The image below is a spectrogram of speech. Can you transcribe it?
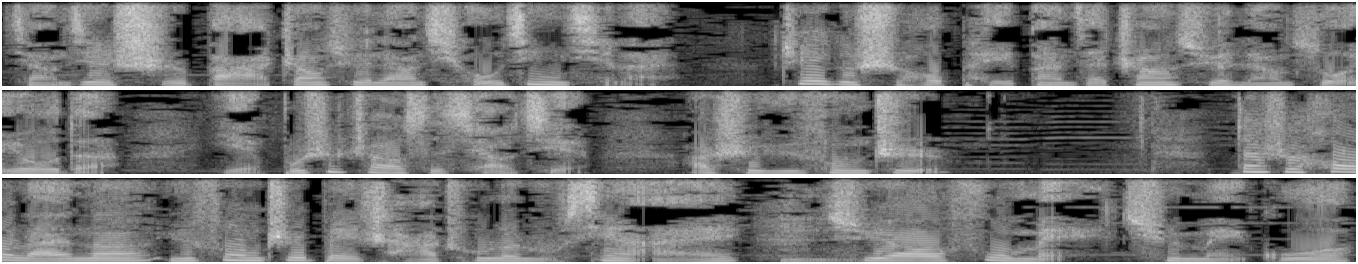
蒋介石把张学良囚禁起来，这个时候陪伴在张学良左右的也不是赵四小姐，而是于凤至。但是后来呢，于凤至被查出了乳腺癌，需要赴美去美国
